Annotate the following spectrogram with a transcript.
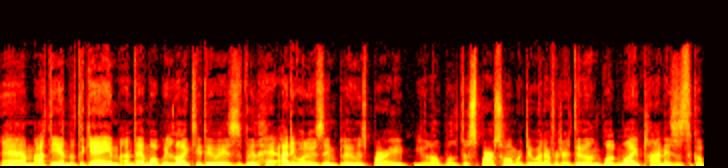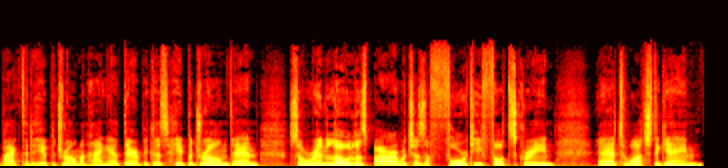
um, at the end of the game. And then what we'll likely do is we'll hit anyone who's in Bloomsbury, you know, will disperse home or do whatever they're doing. But my plan is, is to go back to the Hippodrome and hang out there because Hippodrome then, so we're in Lola's Bar, which has a 40 foot screen uh, to watch the game.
